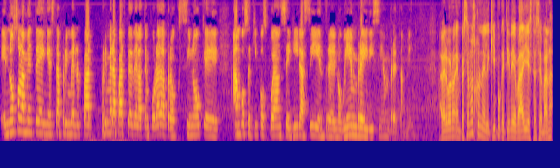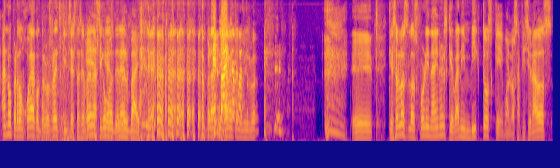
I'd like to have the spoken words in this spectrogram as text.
eh, no solamente en esta primer primera parte de la temporada, pero sino que ambos equipos puedan seguir así entre noviembre y diciembre también. A ver, bueno, empecemos con el equipo que tiene bye esta semana. Ah, no, perdón, juega contra los Redskins esta semana. Es como tener bye. Prácticamente lo mismo. Eh, que son los, los 49ers que van invictos, que bueno, los aficionados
